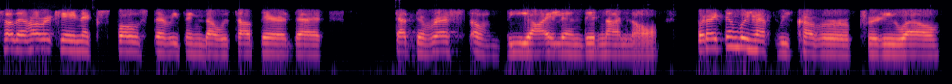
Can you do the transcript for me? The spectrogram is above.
so the hurricane exposed everything that was out there that that the rest of the island did not know. But I think we have recovered pretty well.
